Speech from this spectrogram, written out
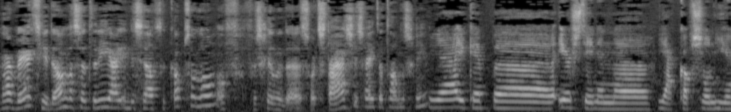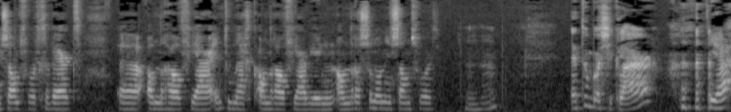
waar werkte je dan? Was dat drie jaar in dezelfde kapsalon? Of verschillende soort stages heet dat dan misschien? Ja, ik heb eerst in een ja, kapsalon hier in Zandvoort gewerkt. Eh, anderhalf jaar. En toen eigenlijk anderhalf jaar weer in een andere salon in Zandvoort. En toen was je klaar. Ja,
